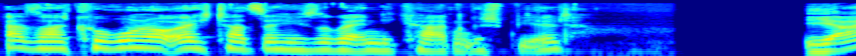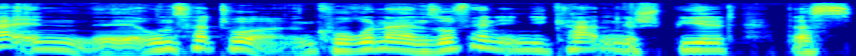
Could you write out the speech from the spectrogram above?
Also hat Corona euch tatsächlich sogar in die Karten gespielt? Ja, in, äh, uns hat Corona insofern in die Karten gespielt, dass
